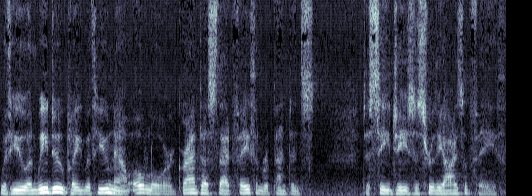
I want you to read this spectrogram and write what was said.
with you, and we do plead with you now. O Lord, grant us that faith and repentance to see Jesus through the eyes of faith.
